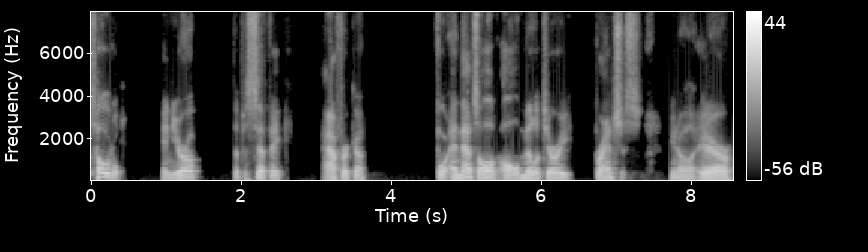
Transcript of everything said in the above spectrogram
total in Europe, the Pacific, Africa, for and that's all all military branches you know, air,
